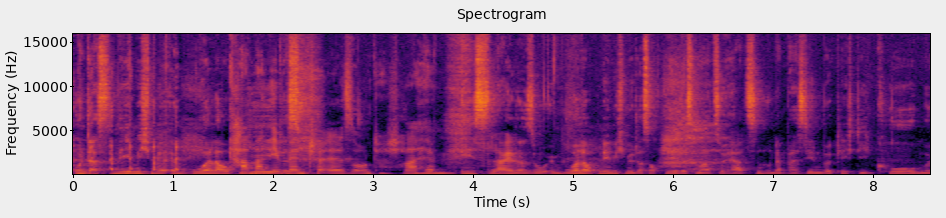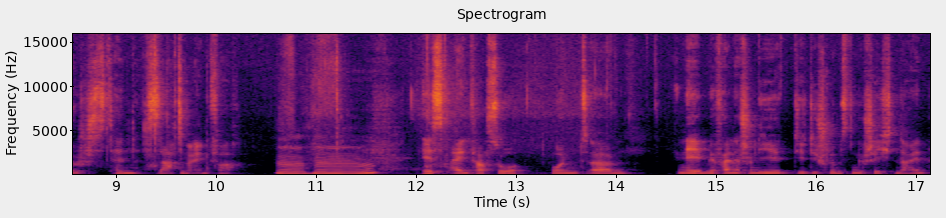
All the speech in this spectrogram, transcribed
Und das nehme ich mir im Urlaub Kann man jedes eventuell so unterschreiben. Ist leider so. Im Urlaub nehme ich mir das auch jedes Mal zu Herzen und da passieren wirklich die komischsten Sachen einfach. Ist einfach so. Und ähm, nee, mir fallen ja schon die, die, die schlimmsten Geschichten ein.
